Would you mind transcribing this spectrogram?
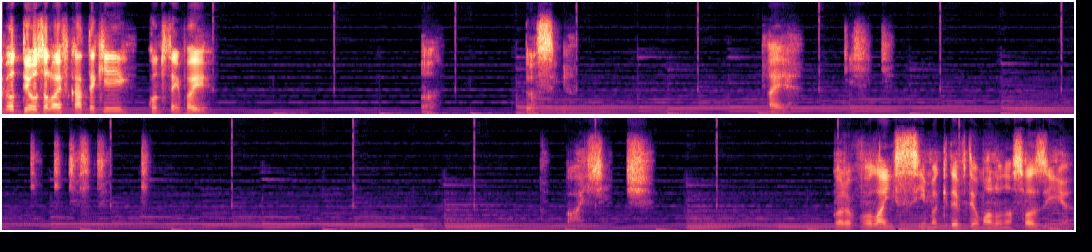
meu Deus, ela vai ficar até que... Quanto tempo aí? Ah, dancinha. Ah é. Ai gente. Agora eu vou lá em cima que deve ter uma aluna sozinha.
